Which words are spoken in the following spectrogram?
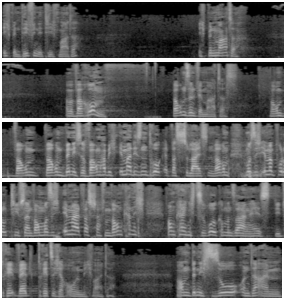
Ich bin definitiv Martha. Ich bin Martha. Aber warum? Warum sind wir Marthas? Warum, warum, warum bin ich so? Warum habe ich immer diesen Druck, etwas zu leisten? Warum muss ich immer produktiv sein? Warum muss ich immer etwas schaffen? Warum kann ich, warum kann ich nicht zur Ruhe kommen und sagen, hey, die Welt dreht sich auch ohne mich weiter? Warum bin ich so unter einem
